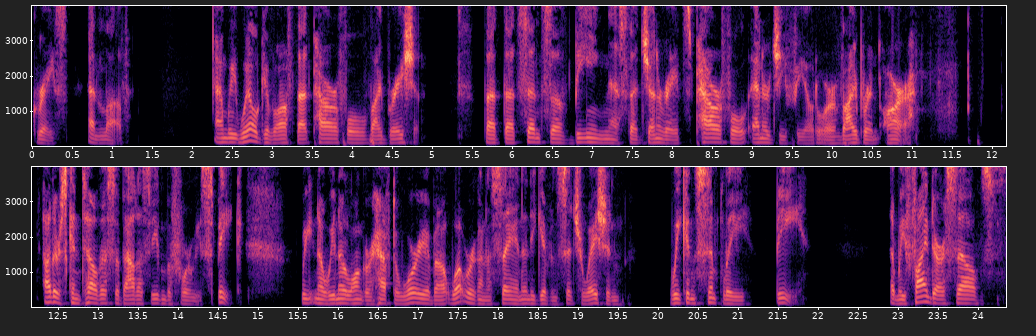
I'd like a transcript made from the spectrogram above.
grace, and love. And we will give off that powerful vibration, that, that sense of beingness that generates powerful energy field or a vibrant aura. Others can tell this about us even before we speak. We know we no longer have to worry about what we're going to say in any given situation. We can simply be and we find ourselves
